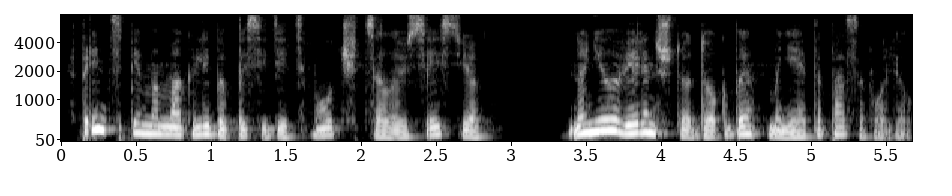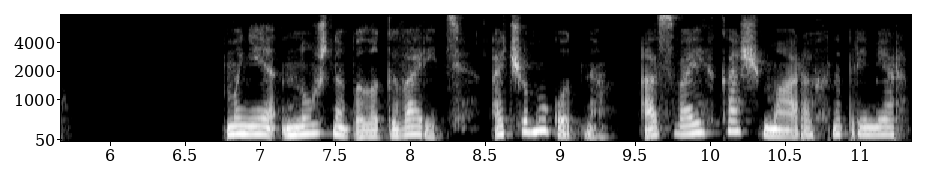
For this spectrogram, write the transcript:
В принципе, мы могли бы посидеть молча целую сессию, но не уверен, что док бы мне это позволил. Мне нужно было говорить о чем угодно. О своих кошмарах, например.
